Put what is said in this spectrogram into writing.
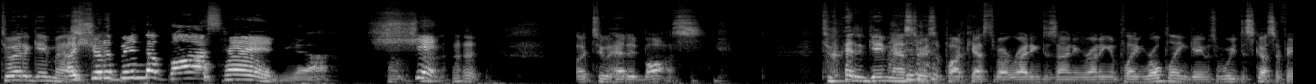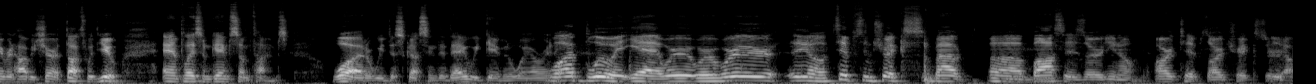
Two Headed Game Master. I should have been the boss head. Yeah. Shit. a two headed boss. Two Headed Game Master is a podcast about writing, designing, running, and playing role playing games where we discuss our favorite hobby, share our thoughts with you, and play some games sometimes. What are we discussing today? We gave it away already. Well, I blew it. Yeah, we're we're we're you know tips and tricks about uh Mhm. bosses or you know our tips, our tricks or Yeah.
